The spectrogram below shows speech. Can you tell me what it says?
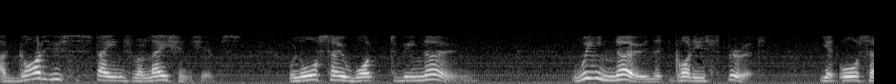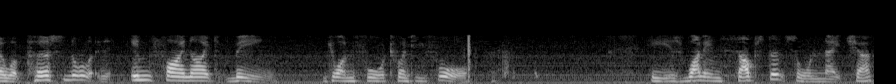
A God who sustains relationships will also want to be known. We know that God is spirit, yet also a personal and infinite being. John 4:24. He is one in substance or nature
